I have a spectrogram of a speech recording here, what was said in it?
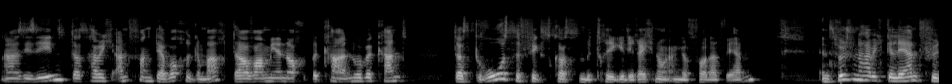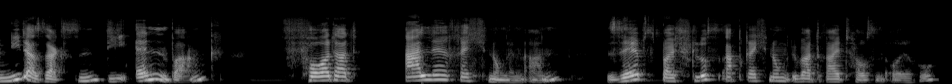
Ah, Sie sehen, das habe ich Anfang der Woche gemacht. Da war mir noch bekannt, nur bekannt, dass große Fixkostenbeträge die Rechnung angefordert werden. Inzwischen habe ich gelernt, für Niedersachsen, die N-Bank fordert alle Rechnungen an, selbst bei Schlussabrechnungen über 3000 Euro.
